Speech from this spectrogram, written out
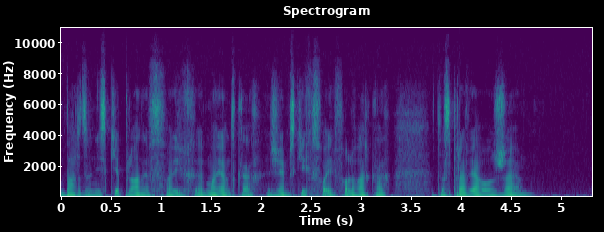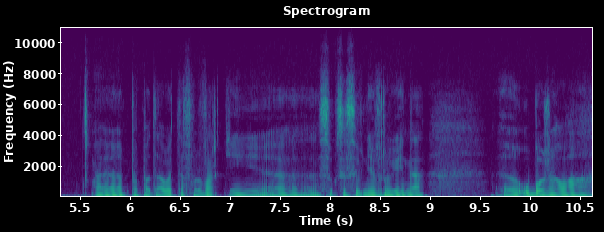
bardzo niskie plony w swoich majątkach ziemskich, w swoich folwarkach. To sprawiało, że y, popadały te folwarki sukcesywnie w ruinę. Ubożała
